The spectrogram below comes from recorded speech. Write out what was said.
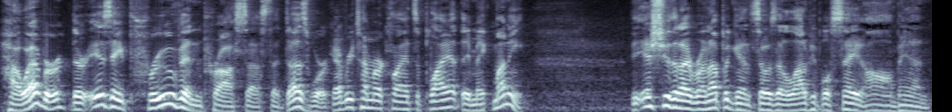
However, there is a proven process that does work. Every time our clients apply it, they make money. The issue that I run up against though is that a lot of people say, "Oh man,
